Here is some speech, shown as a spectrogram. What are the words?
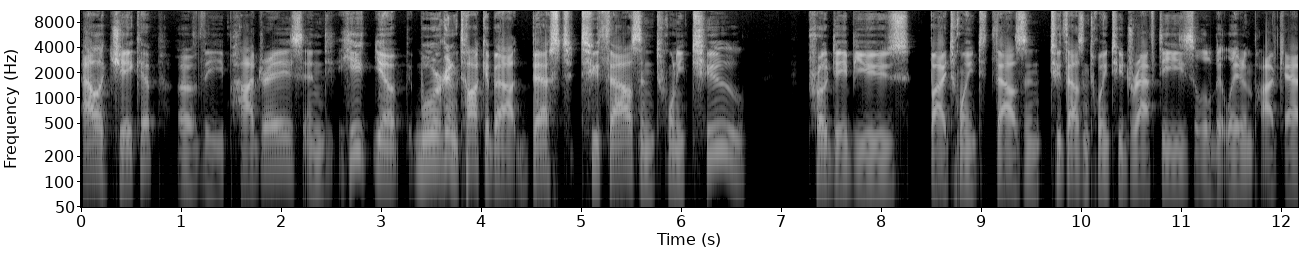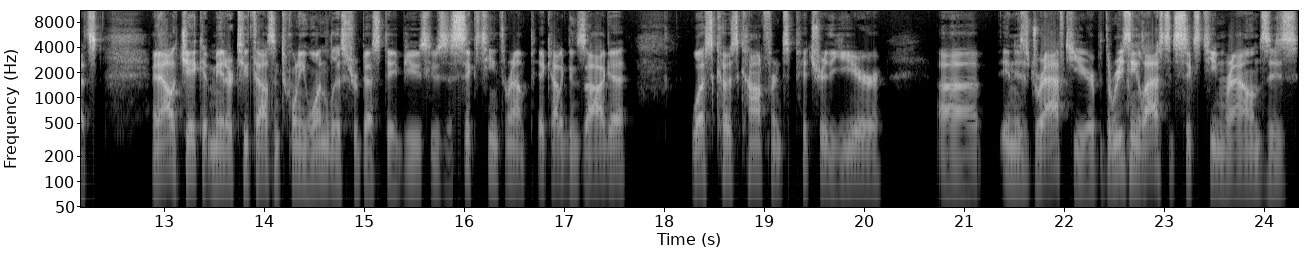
Alec Jacob of the Padres, and he, you know, we're going to talk about best 2022 pro debuts by 20,000, 2022 draftees a little bit later in the podcast. And Alec Jacob made our 2021 list for best debuts. He was a 16th round pick out of Gonzaga, West Coast Conference Pitcher of the Year uh, in his draft year. But the reason he lasted 16 rounds is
